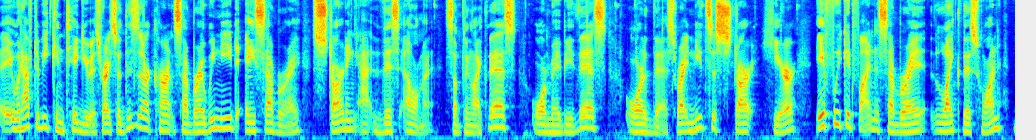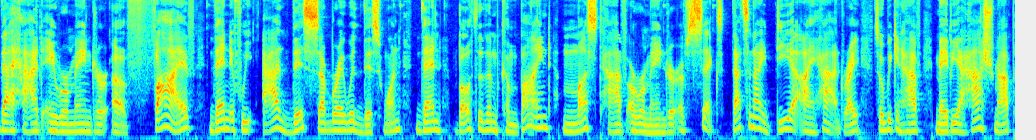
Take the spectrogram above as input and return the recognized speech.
it would have to be contiguous, right? So this is our current subarray. We need a subarray starting at this element. something like this, or maybe this, or this, right? It needs to start here. If we could find a subarray like this one that had a remainder of five, then if we add this subarray with this one, then both of them combined must have a remainder of six. That's an idea I had, right? So we can have maybe a hash map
